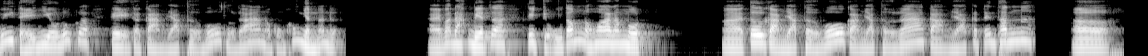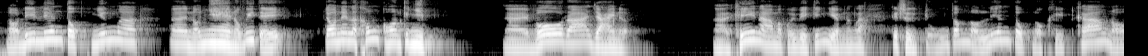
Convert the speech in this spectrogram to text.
vi tế nhiều lúc kể cả cảm giác thở vô thở ra nó cũng không nhận nó nữa. À, và đặc biệt là cái chủ tâm nó hoa làm một. À, từ cảm giác thở vô cảm giác thở ra cảm giác trên thân uh, nó đi liên tục nhưng mà ờ, nó nhẹ nó vi tế cho nên là không còn cái nhịp à, vô ra dài nữa à, khi nào mà quý vị kinh nghiệm rằng là cái sự chủ tâm nó liên tục nó khít khao nó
